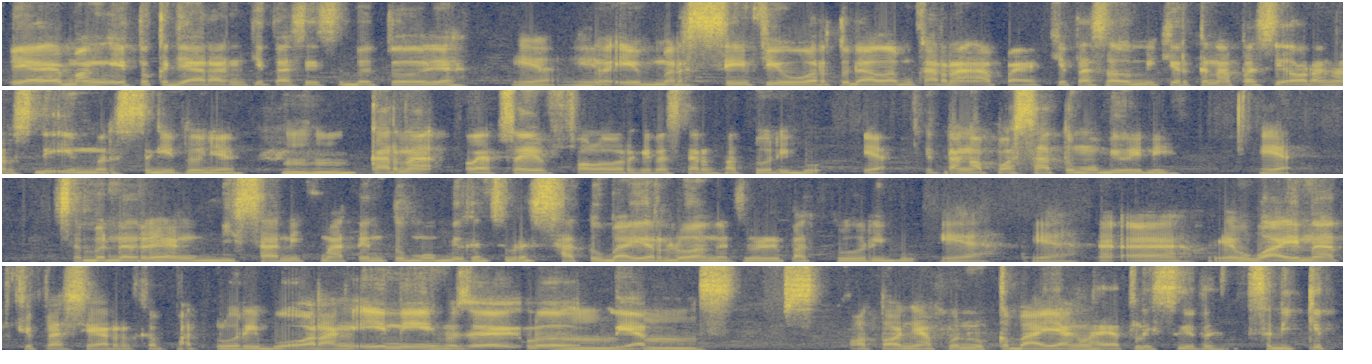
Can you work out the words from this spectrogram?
Ya emang itu kejaran kita sih sebetulnya Iya, iya. nge-immerse si viewer tuh dalam karena apa ya? Kita selalu mikir kenapa sih orang harus di-immerse segitunya? Mhm. Karena let's say follower kita sekarang 40 ribu. Ya. Kita nge-post satu mobil ini. Iya. Sebenarnya yang bisa nikmatin tuh mobil kan sebenarnya satu bayar doang kan sebenarnya 40 ribu. Iya, iya. ya why not kita share ke 40 ribu orang ini. Maksudnya lu Hmm, lihat hmm. fotonya pun lu kebayang lah at least gitu sedikit.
